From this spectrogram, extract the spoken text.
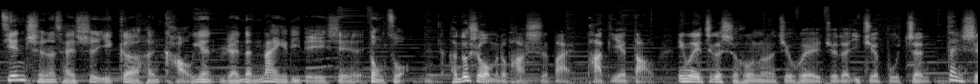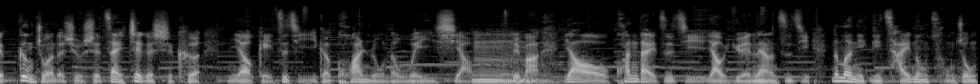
坚持呢才是一个很考验人的耐力的一些动作。很多时候我们都怕失败，怕跌倒，因为这个时候呢，就会觉得一蹶不振。但是更重要的就是，在这个时刻，你要给自己一个宽容的微笑，嗯，对吗？要宽待自己，要原谅自己，那么你你才能从中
